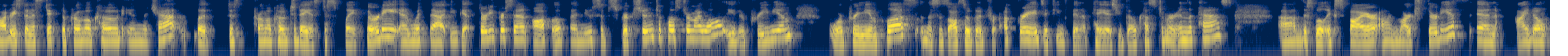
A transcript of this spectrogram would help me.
Audrey's going to stick the promo code in the chat, but this promo code today is display 30. And with that, you get 30% off of a new subscription to Poster My Wall, either premium or premium plus. And this is also good for upgrades if you've been a pay as you go customer in the past. Um, this will expire on March 30th. And I don't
